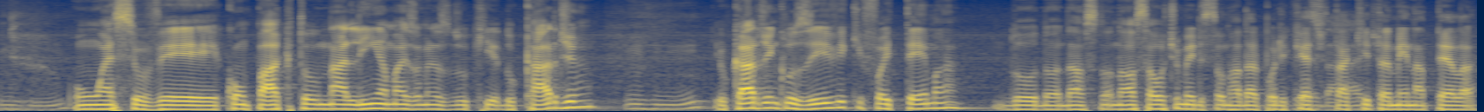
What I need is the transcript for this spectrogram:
Uhum. Um SUV compacto na linha mais ou menos do que do Cardian. Uhum. E o Cardian, inclusive, que foi tema do, do, da, nossa última edição do Radar Podcast. Está aqui também na tela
